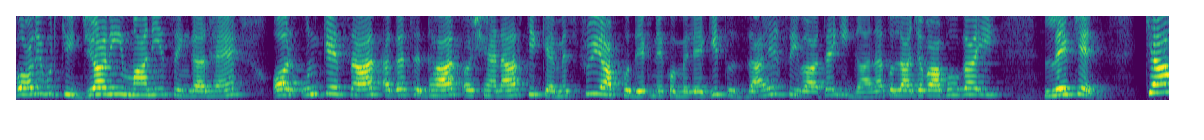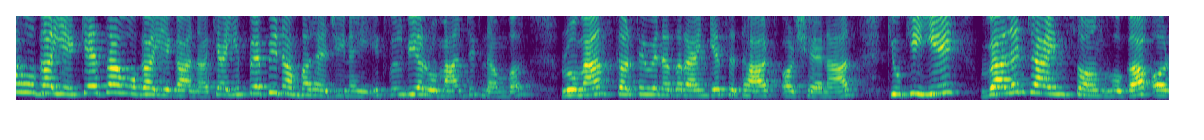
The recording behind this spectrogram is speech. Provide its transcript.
बॉलीवुड की जानी मानी सिंगर हैं और उनके साथ अगर सिद्धार्थ और शहनाज की केमिस्ट्री आपको देखने को मिलेगी तो ज़ाहिर सी बात है कि गाना तो लाजवाब होगा ही। लेकिन क्या होगा ये? कैसा होगा ये गाना? क्या ये पेपी नंबर है? जी नहीं it will be a romantic number romance करते हुए नज़र आएँगे सिद्धार्थ और शहनाज, क्योंकि ये वैलेंटाइन सॉन्ग होगा और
